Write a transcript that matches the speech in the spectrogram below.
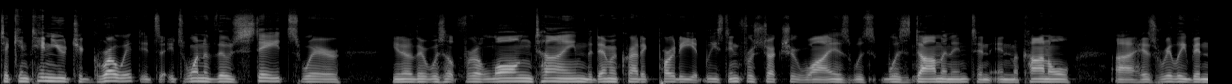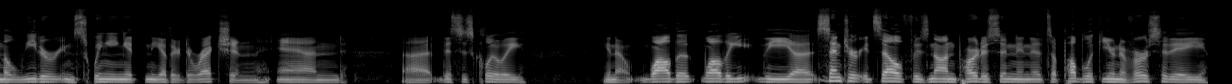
to continue to grow it. It's it's one of those states where you know there was a, for a long time the Democratic Party, at least infrastructure wise, was was dominant, and and McConnell uh, has really been the leader in swinging it in the other direction, and uh, this is clearly you know, while the while the the uh, center itself is nonpartisan and it's a public university,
